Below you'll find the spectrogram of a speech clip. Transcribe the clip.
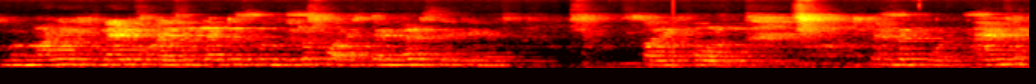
Friends. My subject is computer for standard second. Sorry, fourth. Standard fourth. And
